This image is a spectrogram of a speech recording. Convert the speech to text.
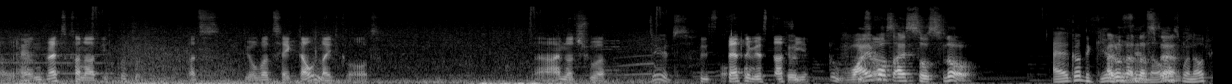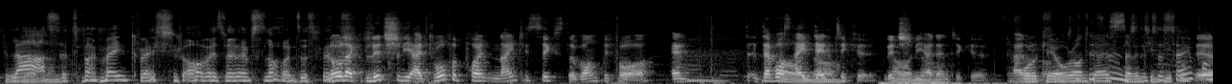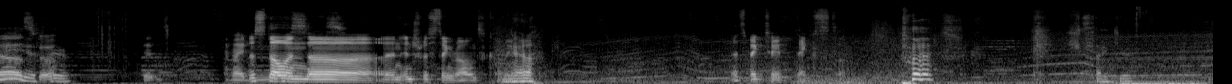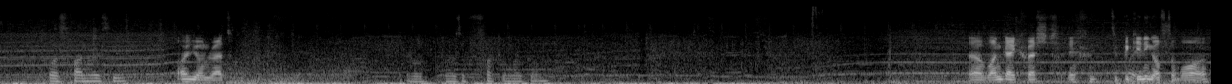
Uh, and red cannot be. but the overtake down might go out. Uh, I'm not sure. Dude, It's badly with Duffy. Dude, why was I so slow? I got the gear. I don't down, always understand. went out because Last, that's my main question. Always when I'm slow on this match. No, like literally, I drove a point 96 the round before, and th- that was Oh, no. identical. Literally no. identical. I 4 KO know. What's the round, guys. 17 it's the people. same for Yeah, me. that's if true. It's, it made This no now an uh, an interesting round coming. Yeah. Let's spectate Dexter. Thank you. It was fun with you. Are you on red? Oh, where the fuck am I going? Uh, one guy crashed in the beginning of the war.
